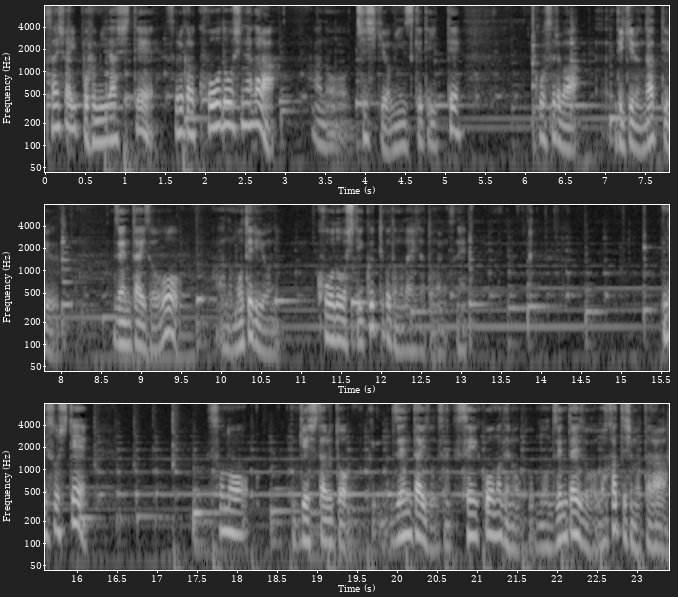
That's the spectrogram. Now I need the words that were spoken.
最初は一歩踏み出してそれから行動しながらあの知識を身につけていってこうすればできるんだっていう全体像をあの持てるように行動していくってことも大事だと思いますね。でそしてそのゲシュタルト全体像ですね。成功までのもう全体像が分かってしまったら、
